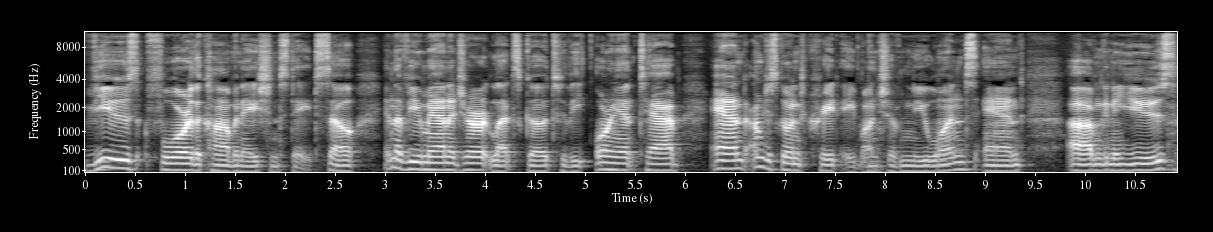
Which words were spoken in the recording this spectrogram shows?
views for the combination state. So in the view manager, let's go to the orient tab and I'm just going to create a bunch of new ones and uh, I'm going to use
